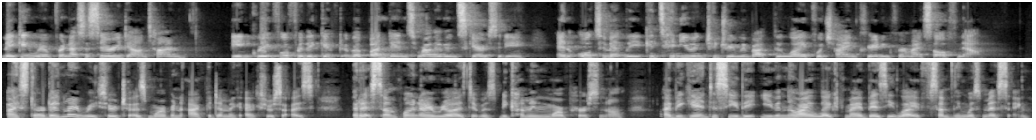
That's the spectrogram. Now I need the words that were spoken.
making room for necessary downtime, being grateful for the gift of abundance rather than scarcity, and ultimately continuing to dream about the life which I am creating for myself now. I started my research as more of an academic exercise, but at some point I realized it was becoming more personal. I began to see that even though I liked my busy life, something was missing,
